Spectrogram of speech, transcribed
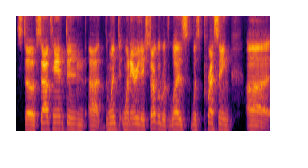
So if Southampton, uh, the one one area they struggled with was was pressing uh,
